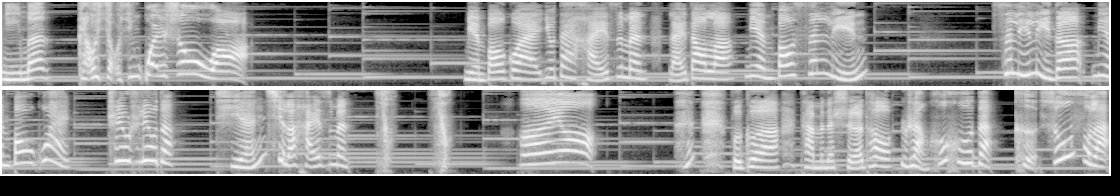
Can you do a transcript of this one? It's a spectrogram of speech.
你们可要小心怪兽啊！面包怪又带孩子们来到了面包森林，森林里的面包怪哧溜哧溜的舔起了孩子们。哎呦！不过他们的舌头软乎乎的，可舒服了。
